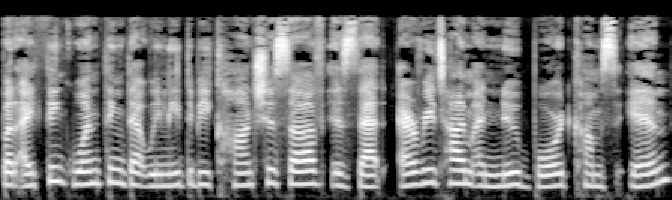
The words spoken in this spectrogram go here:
But I think one thing that we need to be conscious of is that every time a new board comes in,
